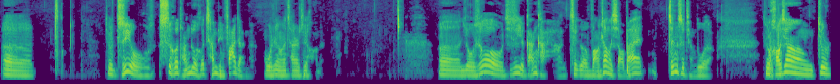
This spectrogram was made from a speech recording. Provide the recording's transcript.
呃，就只有适合团队和产品发展的，我认为才是最好的。呃，有时候其实也感慨啊，这个网上的小白真是挺多的，就好像就是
